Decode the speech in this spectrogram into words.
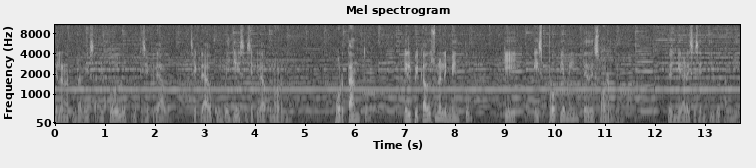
de la naturaleza, de todo lo que se ha creado. Se ha creado con belleza y se ha creado con orden. Por tanto, el pecado es un elemento que es propiamente desorden. Entonces mirar ese sentido también.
